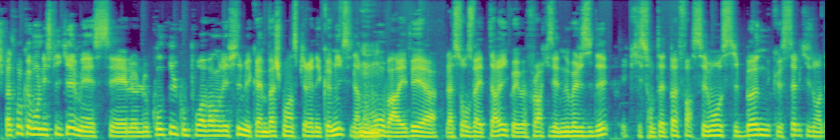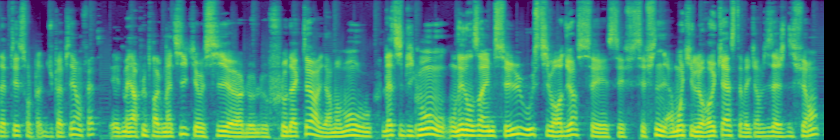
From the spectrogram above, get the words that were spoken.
Je sais pas trop comment l'expliquer, mais c'est le, le contenu qu'on pourra avoir dans les films est quand même vachement inspiré des comics. Il y a un Mhm. moment où on va arriver à la source va être tarie, quoi. Il va falloir qu'ils aient de nouvelles idées et qui sont peut-être pas forcément aussi bonnes que celles qu'ils ont adaptées sur le du papier en fait. Et de manière plus pragmatique, il y a aussi euh, le, le flow d'acteurs. Il y a un moment où là typiquement on- est dans un MCU où Steve Rogers c'est c'est fini. À moins qu'il le recaste avec un visage différent,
